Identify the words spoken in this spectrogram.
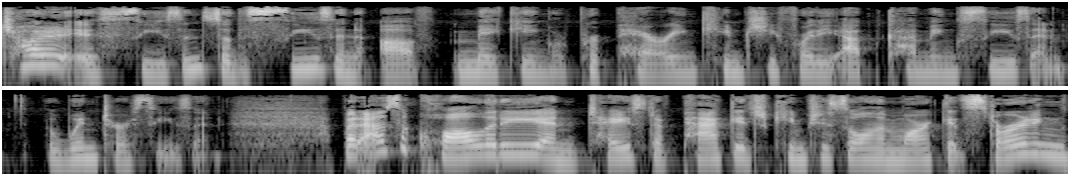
Chol is season, so the season of making or preparing kimchi for the upcoming season, the winter season. But as the quality and taste of packaged kimchi sold in the market starting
